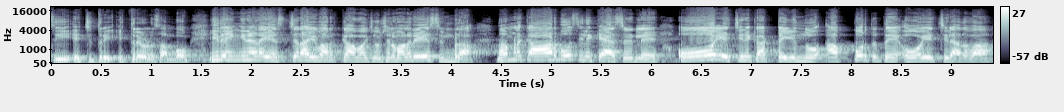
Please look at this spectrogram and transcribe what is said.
C H three ഇത്രയേ ഉള്ളൂ സംഭവം. ഇത് എങ്ങനെയാണ് എസ്റ്ററായി വർക്ക് ആവുക ചോദിച്ചാൽ വളരെ സിമ്പിളാ നമ്മുടെ കാർബോസിലിക് ആസിഡിലെ ഒ എച്ചിനെ കട്ട് ചെയ്യുന്നു. അപ്പുറത്തെ ഒ എച്ചിൽ അഥവാ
